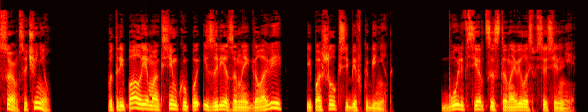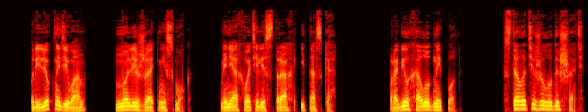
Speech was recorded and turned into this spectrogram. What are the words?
Сам сочинил. Потрепал я Максимку по изрезанной голове и пошел к себе в кабинет. Боль в сердце становилась все сильнее. Прилег на диван, но лежать не смог. Меня охватили страх и тоска. Пробил холодный пот. Стало тяжело дышать.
